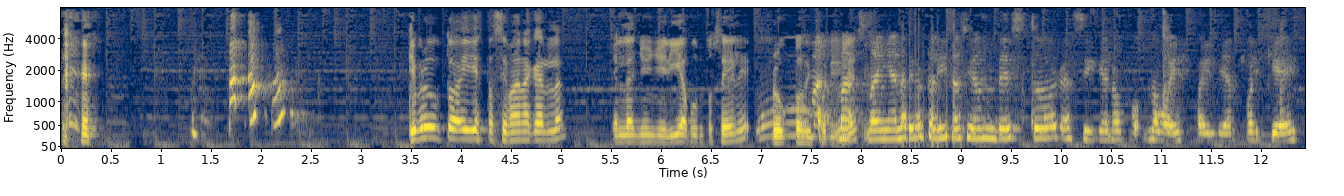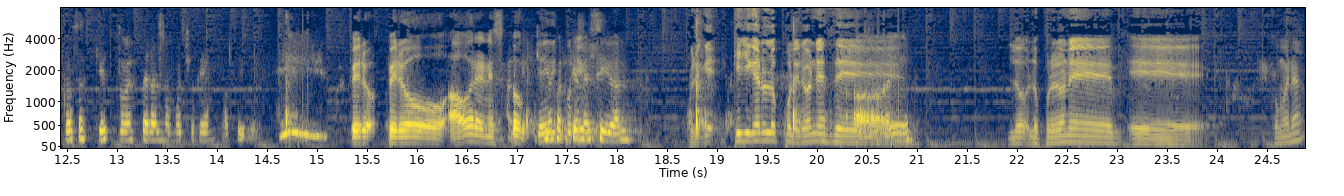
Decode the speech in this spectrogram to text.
¿Qué producto hay esta semana, Carla? En la ñoñería.cl, productos Uh, ma- disponibles. ma- mañana tengo actualización de stock, así que no, no voy a spoilear porque hay cosas que estuve esperando mucho tiempo. Así que Pero, pero ahora en stock, ¿qué mejor que me disponible? sigan. ¿Pero qué, qué llegaron los polerones de... Ay. los polerones... Eh, ¿Cómo era?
